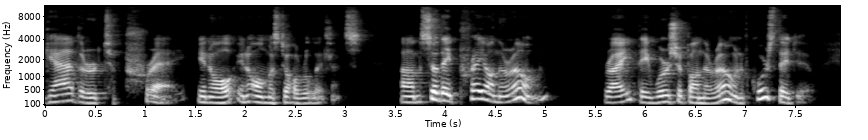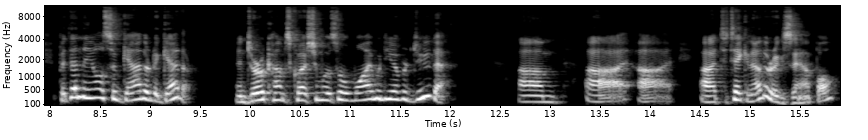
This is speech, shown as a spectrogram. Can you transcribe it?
gather to pray in all in almost all religions. Um, so they pray on their own, right? They worship on their own. Of course they do. But then they also gather together. And Durkheim's question was, well, why would you ever do that? Um, uh, uh, uh, to take another example,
